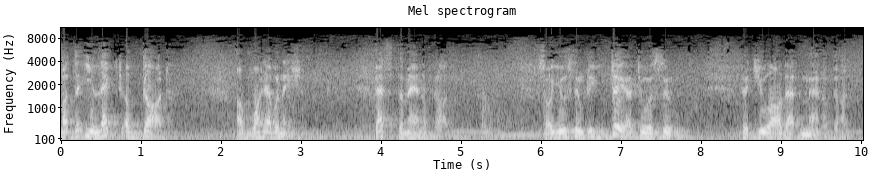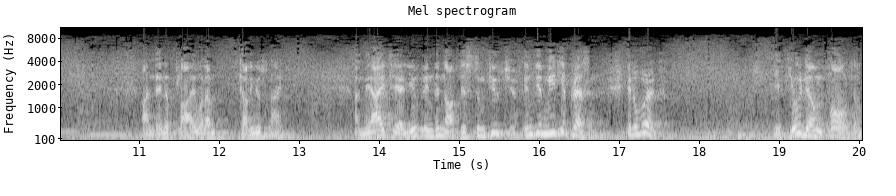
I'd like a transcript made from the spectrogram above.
but the elect of God, of whatever nation. That's the man of God. So you simply dare to assume that you are that man of God. And then apply what I'm telling you tonight. And may I tell you, in the not distant future, in the immediate present, it'll work. If you don't falter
